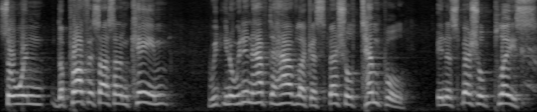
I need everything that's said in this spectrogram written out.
So when the Prophet ﷺ came, we, you know, we didn't have to have like a special temple in a special place,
